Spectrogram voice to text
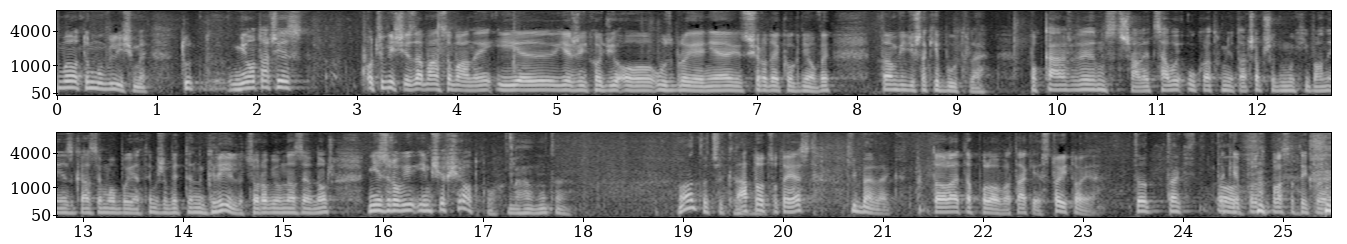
my o tym mówiliśmy. Tu miotacz jest oczywiście zaawansowany i y, jeżeli chodzi o uzbrojenie, jest środek ogniowy, tam widzisz takie butle. Po każdym strzale cały układ miotacza przedmuchiwany jest gazem obojętnym, żeby ten grill, co robią na zewnątrz, nie zrobił im się w środku. Aha, no tak. O, to ciekawe. A to co to jest? Kibelek. Toaleta polowa, tak jest, to i to je. To tak... Takie O, protoplasta i to je.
